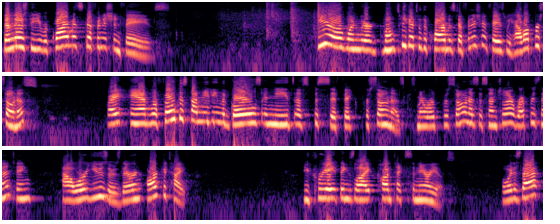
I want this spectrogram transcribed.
Then there's the requirements definition phase. Here, when we're, once we get to the requirements definition phase, we have our personas, right? And we're focused on meeting the goals and needs of specific personas. Because remember, personas essentially are representing our users. They're an archetype. You create things like context scenarios. What is that?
